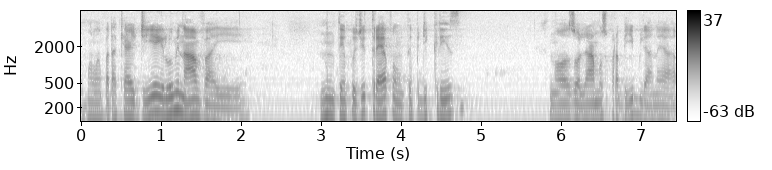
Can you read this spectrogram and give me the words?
uma lâmpada que ardia e iluminava. E num tempo de treva, num tempo de crise, se nós olharmos para a Bíblia, né,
